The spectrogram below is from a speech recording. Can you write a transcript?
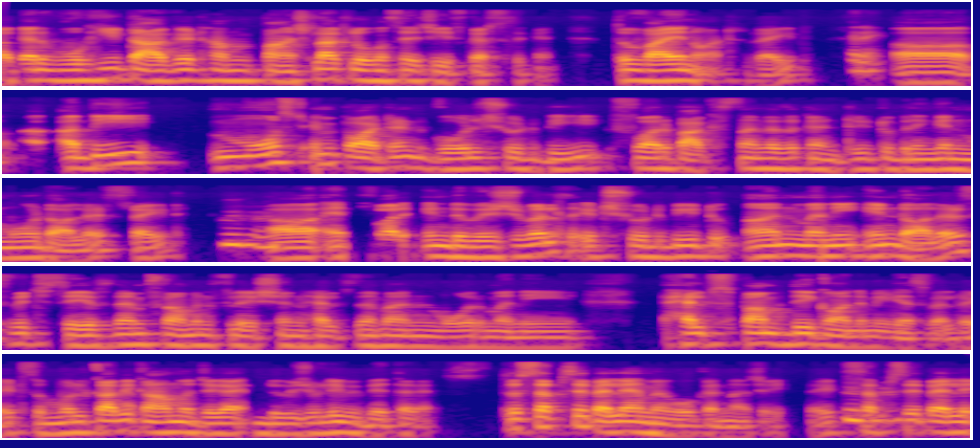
अगर वही टारगेट हम पाँच लाख लोगों से अचीव कर सकें तो वाई नॉट राइट अभी most important goal should be for Pakistan as a country to bring in more dollars, right? Mm-hmm. Uh, and for individuals, it should be to earn money in dollars, which saves them from inflation, helps them earn more money, helps pump the economy as well, right? So मुल्क का भी काम हो जाएगा इंडिविजुअली भी बेहतर है तो सबसे पहले हमें वो करना चाहिए राइट right? mm-hmm. सबसे पहले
